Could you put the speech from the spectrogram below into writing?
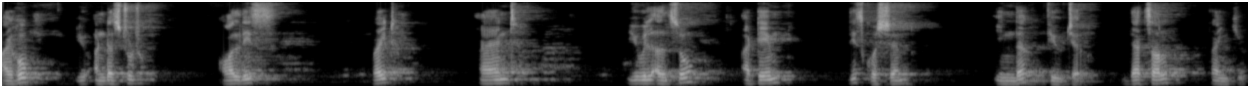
I hope you understood all this right? And you will also attempt this question in the future. That's all. Thank you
